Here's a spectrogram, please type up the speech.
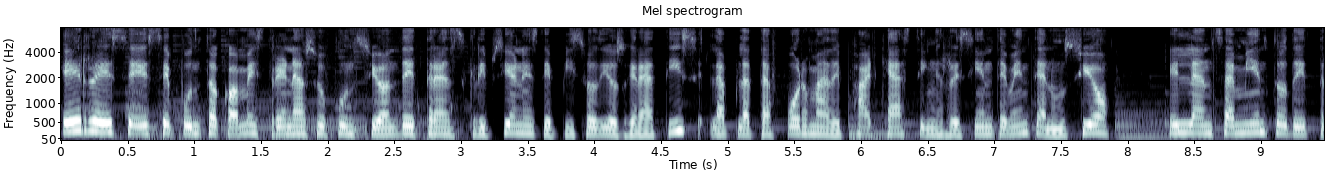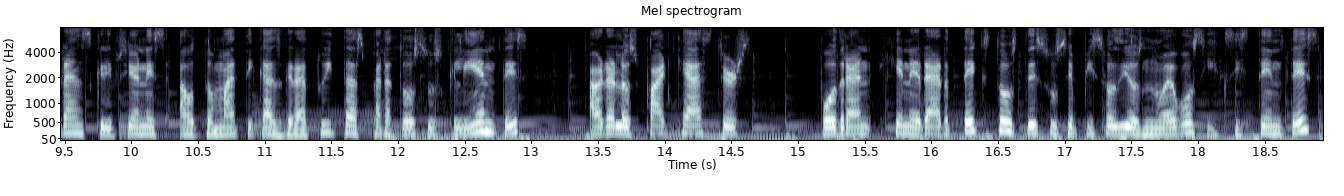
RSS.com estrena su función de transcripciones de episodios gratis. La plataforma de podcasting recientemente anunció el lanzamiento de transcripciones automáticas gratuitas para todos sus clientes. Ahora los podcasters podrán generar textos de sus episodios nuevos y existentes.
